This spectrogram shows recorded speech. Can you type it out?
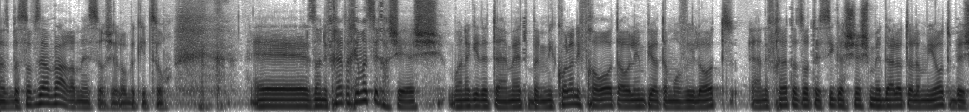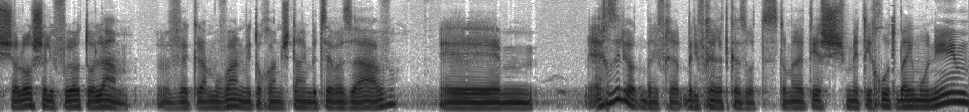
אז בסוף זה עבר המסר שלו בקיצור. זו הנבחרת הכי מצליחה שיש, בוא נגיד את האמת, מכל הנבחרות האולימפיות המובילות, הנבחרת הזאת השיגה שש מדליות עולמיות בשלוש אליפויות עולם, וכמובן מתוכן שתיים בצבע זהב. איך זה להיות בנבחרת, בנבחרת כזאת? זאת אומרת, יש מתיחות באימונים,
